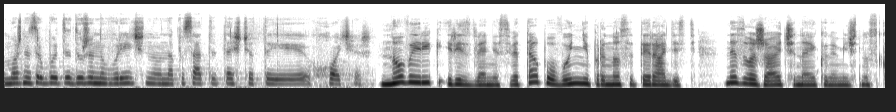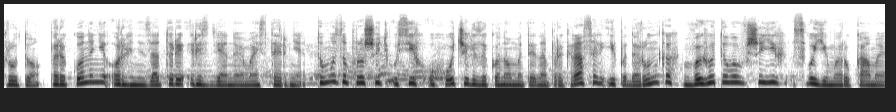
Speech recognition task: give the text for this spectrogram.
можна зробити дуже новорічно, написати те, що ти хочеш. Новий рік і різдвяні свята повинні приносити радість, незважаючи на економічну скруту. Переконані організатори різдвяної майстерні. Тому запрошують усіх охочих зекономити на прикрасах і подарунках, виготовивши їх своїми руками.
